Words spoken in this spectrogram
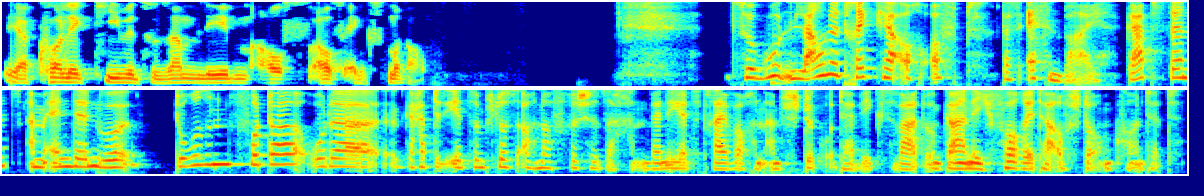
ja, kollektive Zusammenleben auf, auf engstem Raum. Zur guten Laune trägt ja auch oft das Essen bei. Gab es denn am Ende nur Dosenfutter oder habtet ihr zum Schluss auch noch frische Sachen, wenn ihr jetzt drei Wochen am Stück unterwegs wart und gar nicht Vorräte aufstocken konntet?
